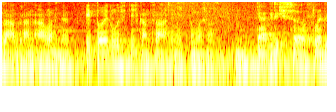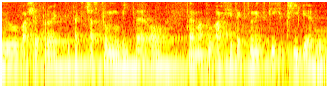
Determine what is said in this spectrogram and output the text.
zábran a vlastně hmm. i to je důležité v kanceláři mít tu možnost. Hmm. Já když eh, sleduju vaše projekty, tak často mluvíte o tématu architektonických příběhů,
